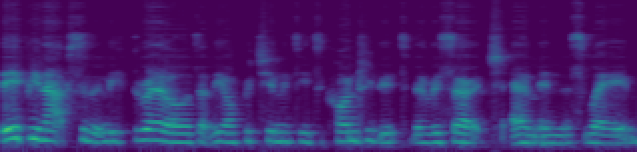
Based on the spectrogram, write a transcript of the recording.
they've been absolutely thrilled at the opportunity to contribute to the research um, in this way.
